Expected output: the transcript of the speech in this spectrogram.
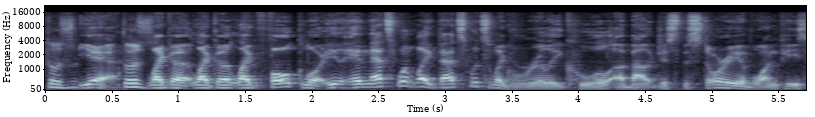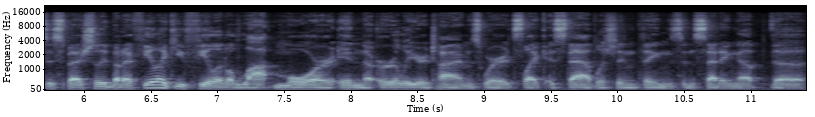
those Yeah, those like a like a like folklore, and that's what like that's what's like really cool about just the story of One Piece, especially. But I feel like you feel it a lot more in the earlier times where it's like establishing things and setting up the,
